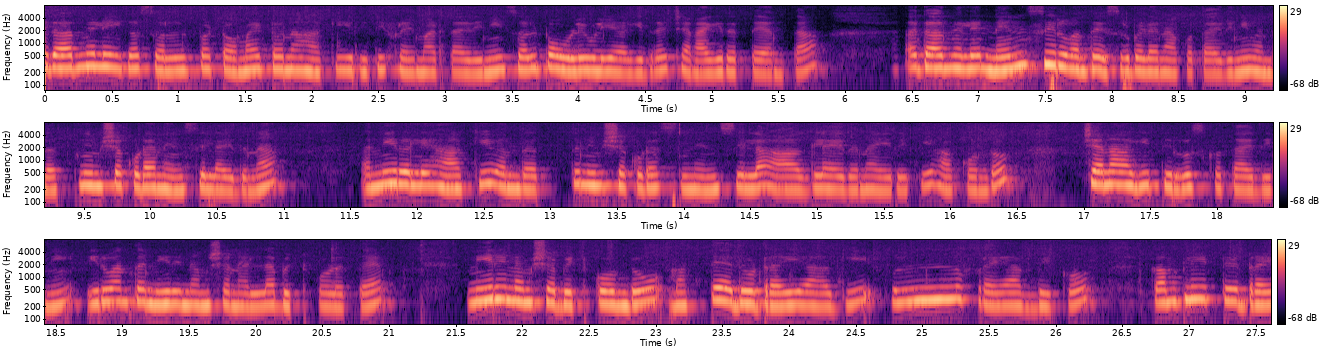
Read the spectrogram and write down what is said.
ಇದಾದಮೇಲೆ ಈಗ ಸ್ವಲ್ಪ ಟೊಮೆಟೊನ ಹಾಕಿ ಈ ರೀತಿ ಫ್ರೈ ಮಾಡ್ತಾ ಇದ್ದೀನಿ. ಸ್ವಲ್ಪ ಹುಳಿ ಹುಳಿ ಆಗಿದ್ರೆ ಚೆನ್ನಾಗಿರುತ್ತೆ ಅಂತ. ಅದಾದಮೇಲೆ ನೆನೆಸಿರುವಂಥ ಹೆಸರುಬೇಳೆನ ಹಾಕೋತಾ ಇದ್ದೀನಿ. ಒಂದು ಹತ್ತು ನಿಮಿಷ ಕೂಡ ನೆನೆಸಿಲ್ಲ ಇದನ್ನು. ನೀರಲ್ಲಿ ಹಾಕಿ ಒಂದು ಹತ್ತು ನಿಮಿಷ ಕೂಡ ನೆನೆಸಿಲ್ಲ. ಆಗಲೇ ಇದನ್ನು ಈ ರೀತಿ ಹಾಕ್ಕೊಂಡು ಚೆನ್ನಾಗಿ ತಿರುಗಿಸ್ಕೊತಾ ಇದ್ದೀನಿ. ಇರುವಂಥ ನೀರಿನ ಅಂಶನೆಲ್ಲ ಬಿಟ್ಕೊಳ್ಳುತ್ತೆ. ನೀರಿನ ಅಂಶ ಬಿಟ್ಕೊಂಡು ಮತ್ತೆ ಅದು ಡ್ರೈ ಆಗಿ ಫುಲ್ಲು ಫ್ರೈ ಆಗಬೇಕು. ಕಂಪ್ಲೀಟ್ ಡ್ರೈ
